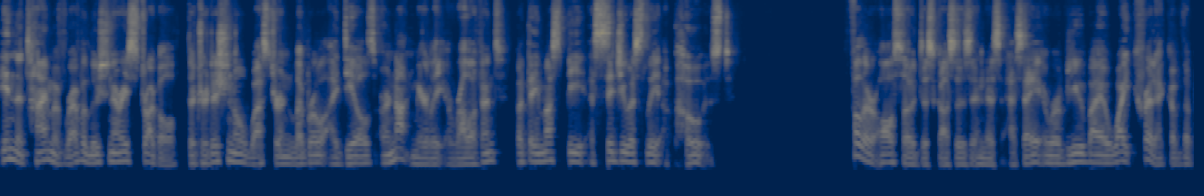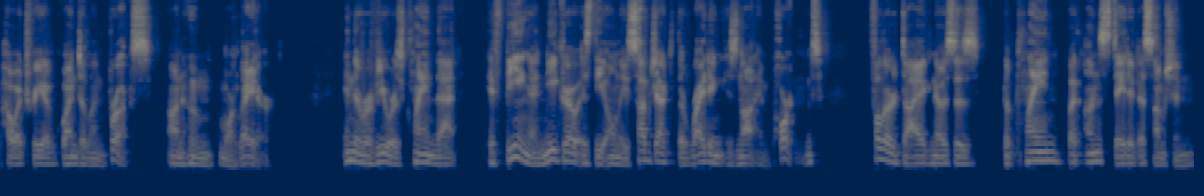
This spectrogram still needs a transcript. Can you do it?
in the time of revolutionary struggle, the traditional Western liberal ideals are not merely irrelevant, but they must be assiduously opposed. Fuller also discusses in this essay a review by a white critic of the poetry of Gwendolyn Brooks, on whom more later. In the reviewer's claim that, if being a Negro is the only subject, the writing is not important, Fuller diagnoses the plain but unstated assumption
